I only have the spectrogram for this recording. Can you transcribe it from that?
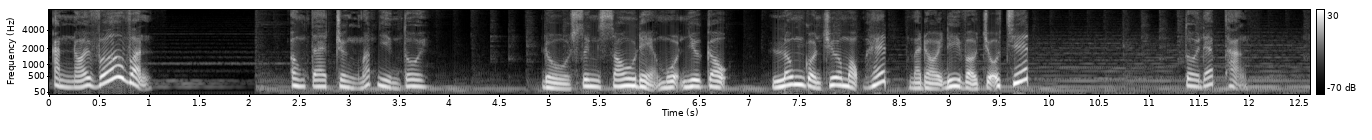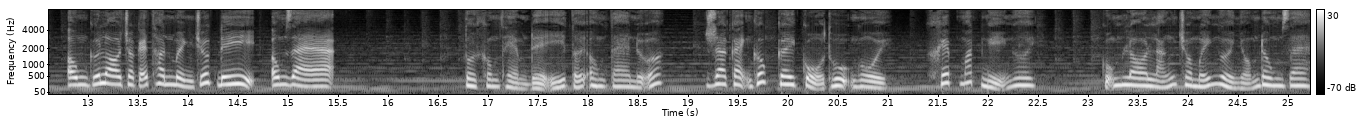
Anh nói vớ vẩn. Ông ta trừng mắt nhìn tôi. Đồ sinh sau đẻ muộn như cậu, lông còn chưa mọc hết mà đòi đi vào chỗ chết. Tôi đáp thẳng. Ông cứ lo cho cái thân mình trước đi, ông già Tôi không thèm để ý tới ông ta nữa, ra cạnh gốc cây cổ thụ ngồi, khép mắt nghỉ ngơi. Cũng lo lắng cho mấy người nhóm đông ra.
